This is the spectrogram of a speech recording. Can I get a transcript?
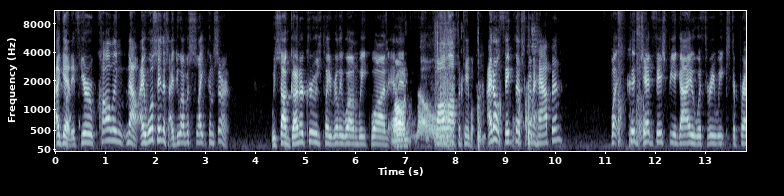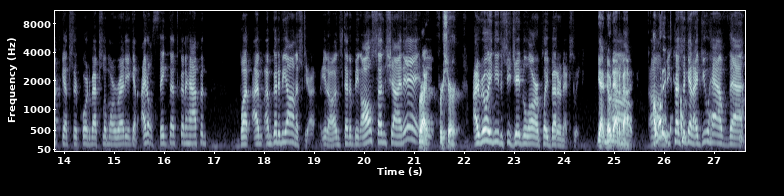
Again, if you're calling now, I will say this: I do have a slight concern. We saw Gunner Cruz play really well in week one and oh, no. fall off the table. I don't think that's going to happen. But could Jedd Fisch be a guy who, with three weeks to prep, gets their quarterbacks a little more ready? Again, I don't think that's going to happen. But I'm, I'm going to be honest here. You know, instead of being all sunshine, hey, right, for sure. I really need to see Jayden de Laura play better next week. Yeah, no doubt about it. Uh, I wanted because again, I do have that.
